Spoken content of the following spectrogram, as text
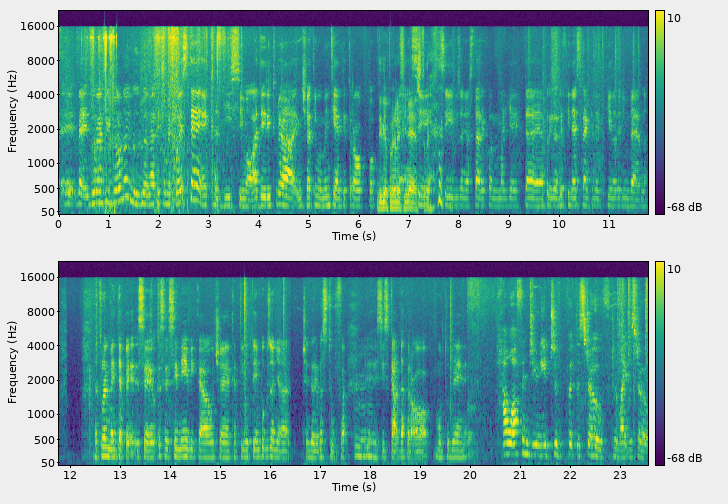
Eh, beh, durante il giorno, in giornate come queste, è caldissimo, addirittura in certi momenti anche troppo. devi aprire le Eh, finestre Sì, sì, bisogna stare con maglietta e aprire le finestre anche nel pieno dell'inverno. Naturalmente se, se- se nevica o c'è cattivo tempo bisogna accendere la stufa, eh, si scalda però molto bene. How often do you need to put the stove to light the stove?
